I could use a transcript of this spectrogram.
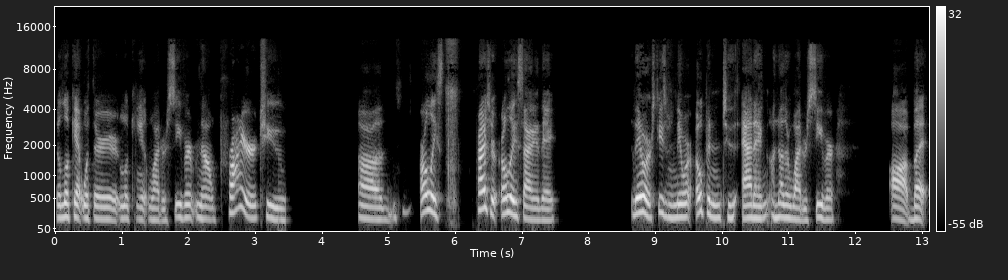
They'll look at what they're looking at wide receiver now. Prior to uh, early prior to early signing day, they were excuse me they were open to adding another wide receiver uh but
